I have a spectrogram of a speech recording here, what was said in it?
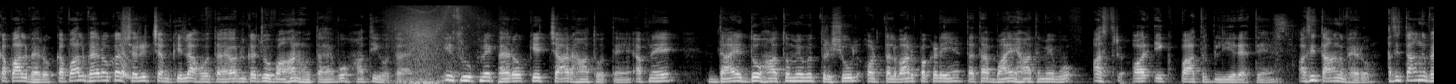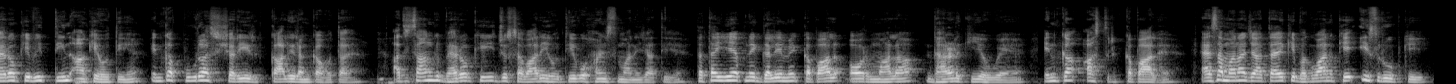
कपाल भैरव। कपाल भैरव का शरीर चमकीला होता है और इनका जो वाहन होता है, वो हाथी होता है। इस रूप में भैरव के चार हाथ होते हैं। अपने दाएँ दो हाथों में वो त्रिशूल और तलवार पकड़े हैं, तथा बाएँ हाथ में वो अस्त्र और एक पात्र लिए रहते हैं। असितांग भैरव। असितांग भैरव की भी तीन आँखें होती हैं। इनका पूरा शरीर काले रंग का होता है। अतिसांग भैरव की जो सवारी होती है, वो हंस मानी जाती है, तथा ये अपने गले में कपाल और माला धारण किए हुए हैं। इनका अस्त्र कपाल है। ऐसा माना जाता है कि भगवान के इस रूप की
